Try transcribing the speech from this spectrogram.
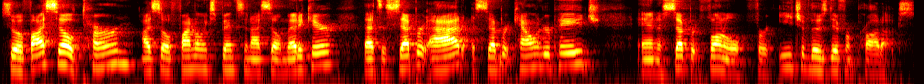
So if I sell term, I sell final expense, and I sell Medicare, that's a separate ad, a separate calendar page, and a separate funnel for each of those different products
